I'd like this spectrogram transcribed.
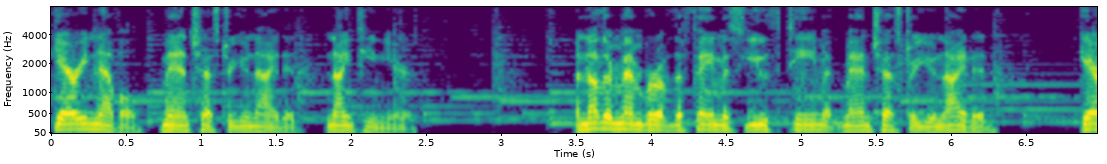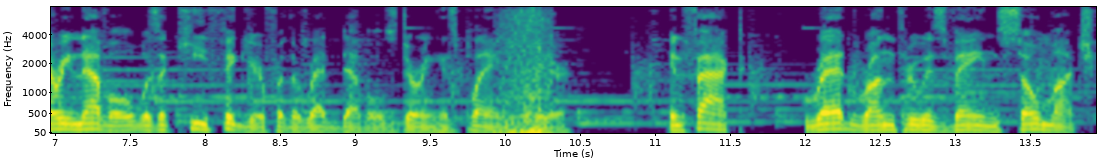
Gary Neville, Manchester United, 19 years. Another member of the famous youth team at Manchester United, Gary Neville was a key figure for the Red Devils during his playing career. In fact, red run through his veins so much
